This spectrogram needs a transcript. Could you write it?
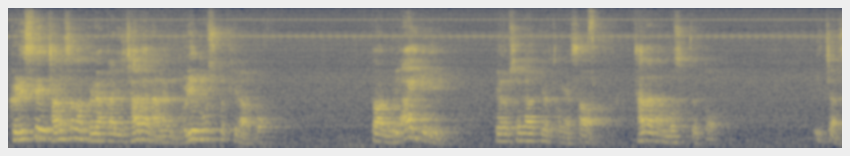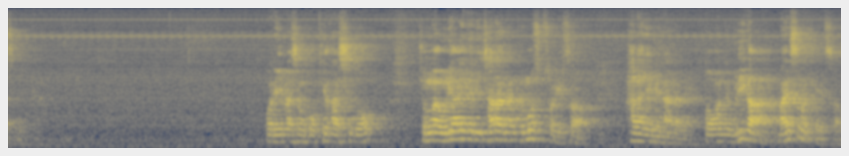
그리스의 장성한 분량까지 자라나는 우리의 모습도 필요하고 또한 우리 아이들이 여름 성장학교를 통해서 자라난 모습들도 있지 않습니까? 오늘 이 말씀 꼭 기억하시고 정말 우리 아이들이 자라난 그 모습 속에서 하나님의 나라를 또 오늘 우리가 말씀을 통해서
